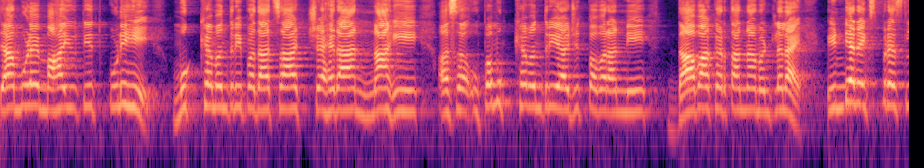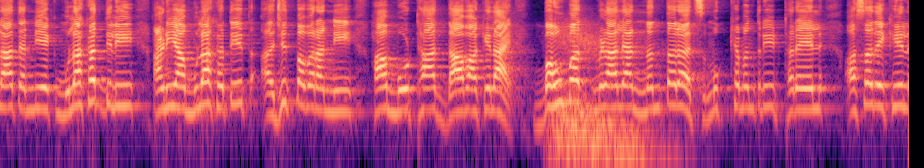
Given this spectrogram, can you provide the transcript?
त्यामुळे महायुतीत कुणीही मुख्यमंत्री पदाचा चेहरा नाही असं उपमुख्यमंत्री अजित पवारांनी दावा करताना म्हटलेला आहे. इंडियन एक्सप्रेसला त्यांनी एक मुलाखत दिली आणि या मुलाखतीत अजित पवारांनी हा मोठा दावा केलाय. बहुमत मिळाल्यानंतरच मुख्यमंत्री ठरेल असं देखील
